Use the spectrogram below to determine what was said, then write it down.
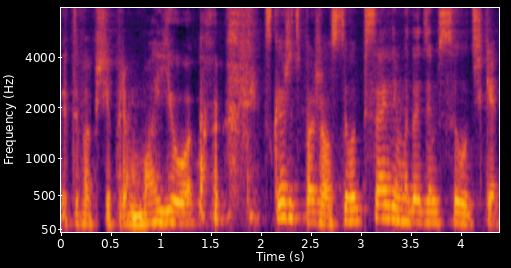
это вообще прям мое. Скажите, пожалуйста, в описании мы дадим ссылочки.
